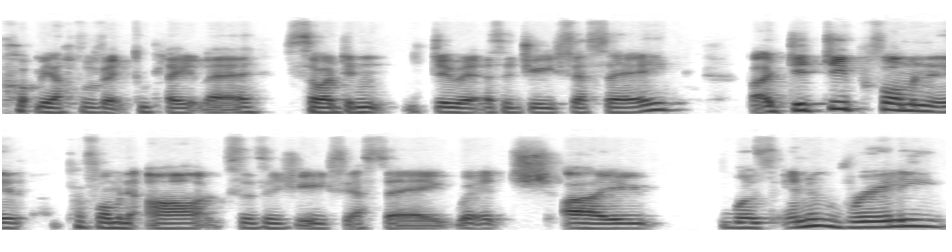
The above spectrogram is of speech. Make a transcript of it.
put me off of it completely. So I didn't do it as a GCSE. But I did do performing in, performing arts as a GCSE, which I was in a really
